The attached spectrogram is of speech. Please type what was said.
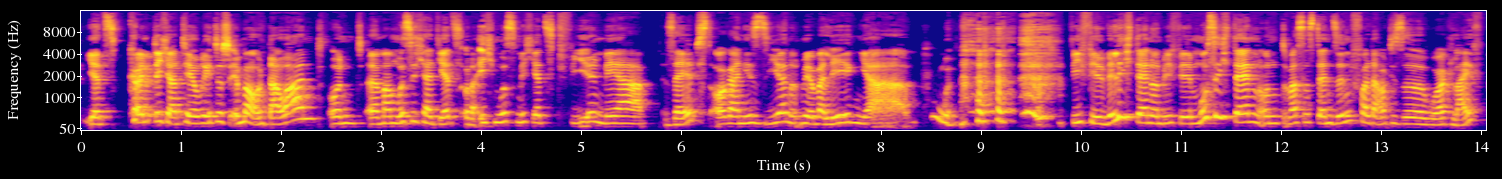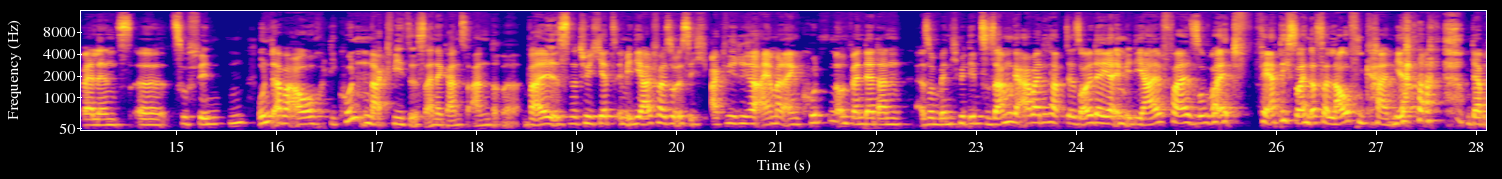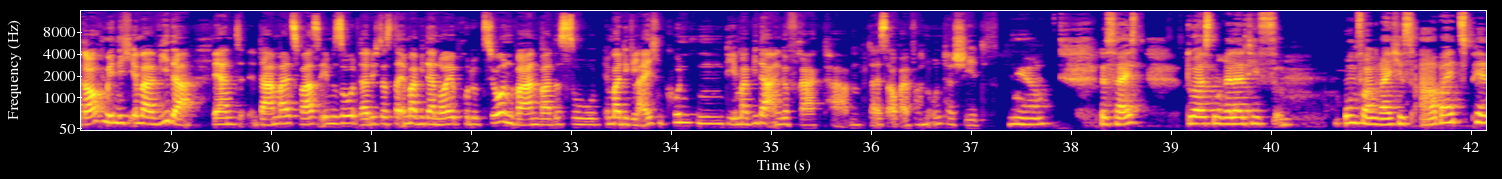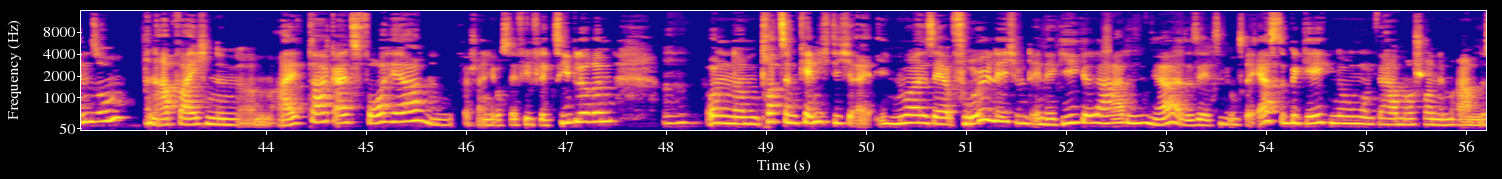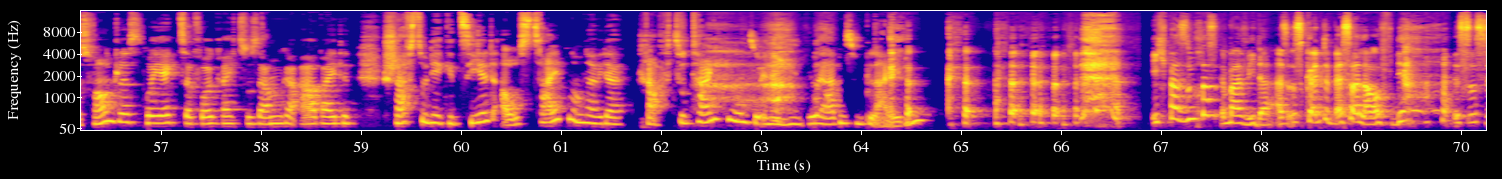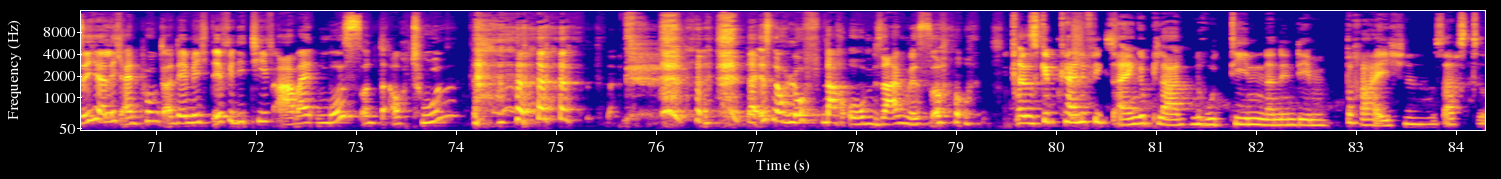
jetzt könnte ich ja theoretisch immer und dauernd und äh, man muss sich halt jetzt oder ich muss mich jetzt viel mehr selbst organisieren und mir überlegen, ja, puh, wie viel will ich denn und wie viel muss ich denn und was ist denn sinnvoll, da auch diese Work-Life-Balance äh, zu finden. Und aber auch die Kundenakquise ist eine ganz andere, weil es natürlich jetzt im Idealfall so ist, ich akquiriere einmal einen Kunden und wenn der dann, also wenn ich mit dem zusammengearbeitet habe, der soll der ja im Idealfall so weit fertig sein, dass er laufen kann, ja. Und der braucht mich nicht immer wieder. Während damals war es eben so, dadurch, dass da immer wieder neue Produktionen waren, war das so immer die gleichen Kunden, die immer wieder angefragt haben. Da ist auch einfach ein Unterschied. Ja, das heißt, du hast ein relativ umfangreiches Arbeitspensum, einen abweichenden ähm, Alltag als vorher, wahrscheinlich auch sehr viel flexibleren. Mhm. Und ähm, trotzdem kenne ich dich äh, nur sehr fröhlich und energiegeladen. Ja, also ist jetzt nicht unsere erste Begegnung und wir haben auch schon im Rahmen des Foundress-Projekts erfolgreich zusammengearbeitet. Schaffst du dir gezielt Auszeiten, um da wieder Kraft zu tanken und so energiegeladen zu bleiben? Ich versuche es immer wieder. Also es könnte besser laufen. Ja, es ist sicherlich ein Punkt, an dem ich definitiv arbeiten muss und auch tue. da ist noch Luft nach oben, sagen wir es so. Also es gibt keine fix eingeplanten Routinen dann in dem Bereich. Du sagst,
